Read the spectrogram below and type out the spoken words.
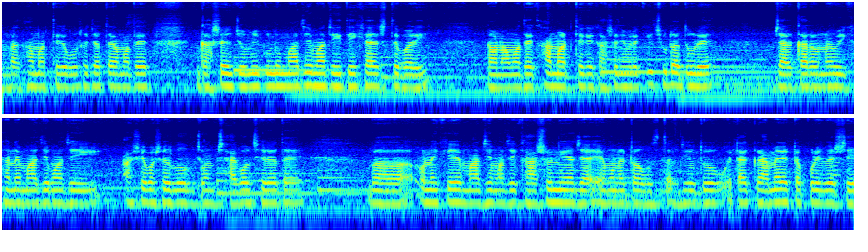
আমরা খামার থেকে বসে যাতে আমাদের ঘাসের জমিগুলো মাঝে মাঝেই দেখে আসতে পারি। কারণ আমাদের খামার থেকে ঘাসের জমিটা কিছুটা দূরে। যার কারণে ওইখানে মাঝে মাঝেই আশেপাশের লোকজন ছাগল ছেড়ে দেয় বা অনেকে মাঝে মাঝে ঘাসও নিয়ে যায়, এমন একটা অবস্থা। যেহেতু এটা গ্রামের একটা পরিবেশে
